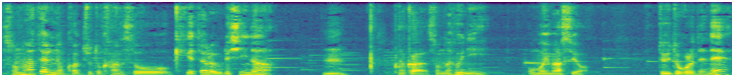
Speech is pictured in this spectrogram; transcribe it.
その辺りのかちょっと感想を聞けたら嬉しいな。うん。なんかそんな風に思いますよ。というところでね、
